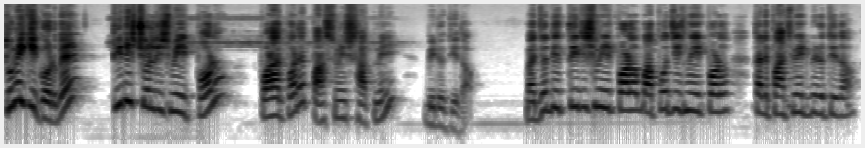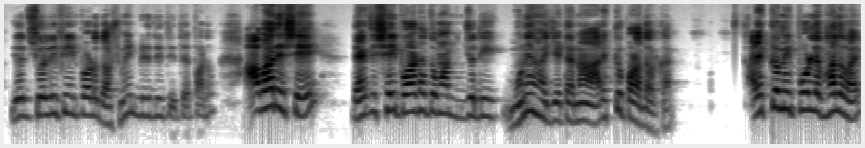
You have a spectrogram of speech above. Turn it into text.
তুমি কি করবে? তিরিশ, চল্লিশ মিনিট পড়ো পড়ার পরে পাঁচ মিনিট, সাত মিনিট বিরতি দাও। বা যদি তিরিশ মিনিট পড়ো বা পঁচিশ মিনিট পড়ো, তাহলে পাঁচ মিনিট বিরতি দাও। যদি চল্লিশ মিনিট পড়ো, দশ মিনিট বিরতি দিতে পারো। আবার এসে দেখ যে সেই পড়াটা তোমার যদি মনে হয় যে এটা না, আরেকটু পড়া দরকার। আরেকটু আমি পড়লে ভালো হয়,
